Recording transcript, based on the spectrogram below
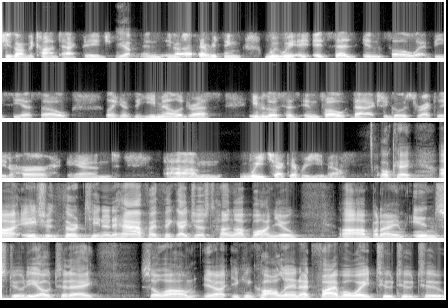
she's on the contact page. Yep. And you know everything. We, we it says info at BCSO, like as the email address. Even though it says info, that actually goes directly to her, and um, we check every email. Okay. Uh, Agent 13 and a half, I think I just hung up on you, uh, but I am in studio today. So um, yeah, you can call in at 508 222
